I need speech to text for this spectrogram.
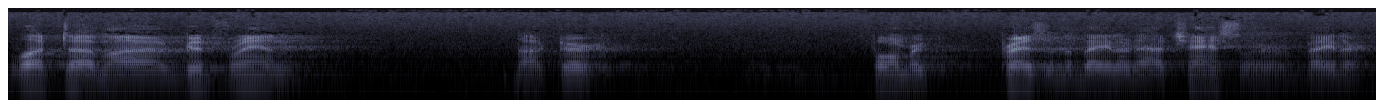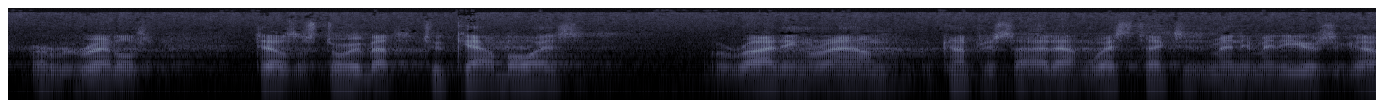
what uh, my good friend, Dr. former president of Baylor, now Chancellor of Baylor, Herbert Reynolds, tells a story about the two cowboys riding around the countryside out in West Texas many, many years ago.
